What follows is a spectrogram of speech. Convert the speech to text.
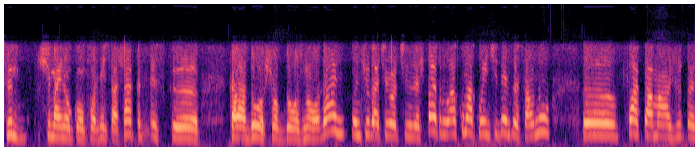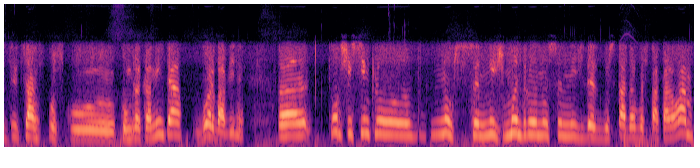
sunt și mai nou conformist așa, trăiesc uh, ca la 28-29 de ani, în ciuda celor 54, acum coincidență sau nu, uh, fata mă ajută, ți-am spus, cu, cu îmbrăcămintea, vorba vine. Uh, pur și simplu nu sunt nici mândru, nu sunt nici dezgustat de vârsta care o am.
